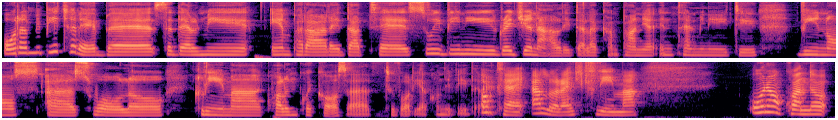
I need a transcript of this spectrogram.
Ora mi piacerebbe sedermi e imparare da te sui vini regionali della campagna in termini di vino, uh, suolo, clima, qualunque cosa tu voglia condividere. Ok, allora il clima. Uno quando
